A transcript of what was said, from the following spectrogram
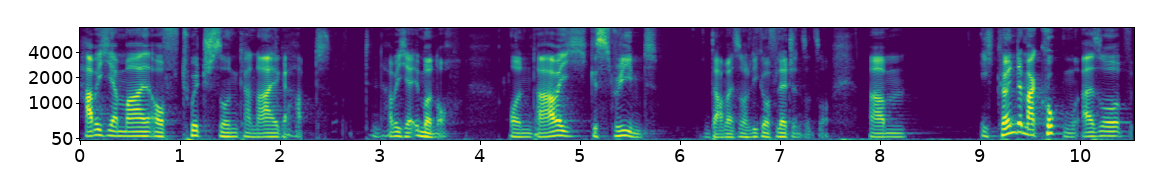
habe ich ja mal auf Twitch so einen Kanal gehabt den habe ich ja immer noch. Und da habe ich gestreamt. Damals noch League of Legends und so. Ähm, ich könnte mal gucken. Also,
